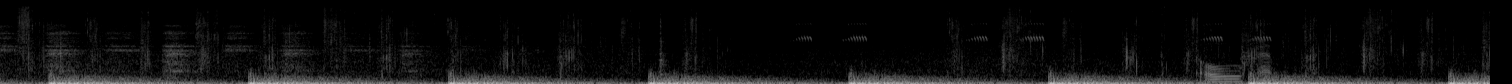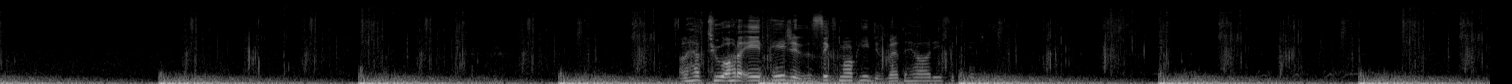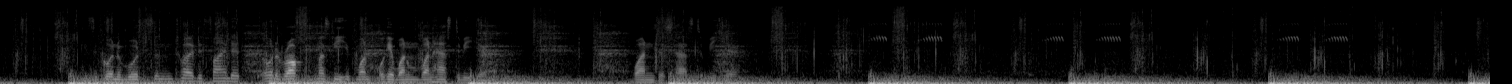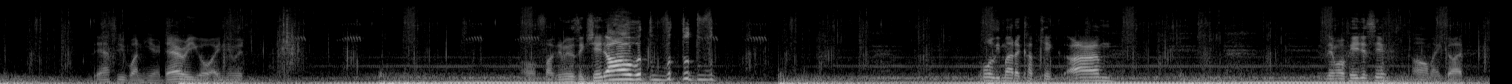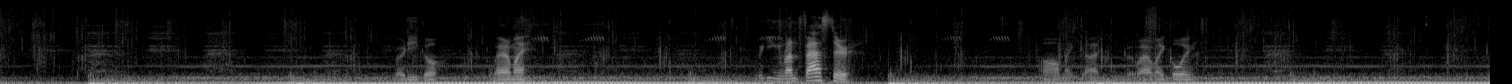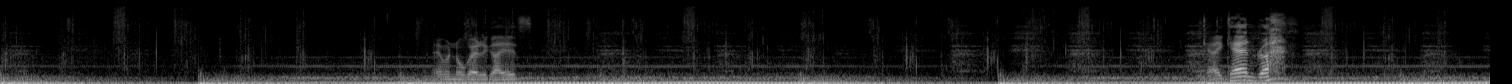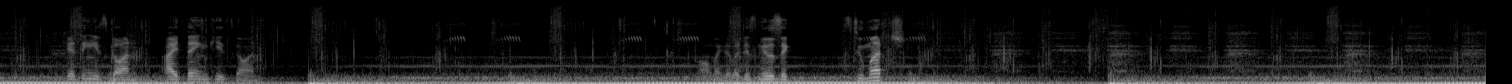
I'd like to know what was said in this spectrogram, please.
Oh crap. I have two out of eight pages. Six more pages. Where the hell are these six pages? Guess I go in the woods and try to find it. Oh, the rock must be one. Okay, one one has to be here. One just has to be here. There has to be one here. There we go. I knew it. Oh fuck! The music changed. Oh, what, what, what, what? Holy mother cupcake. Um. Is there more pages here? Oh my god. Where am I? We can run faster. Oh my god. Where am I going? I don't know where the guy is. I can run. Okay, I think he's gone. I think he's gone. Music too much.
